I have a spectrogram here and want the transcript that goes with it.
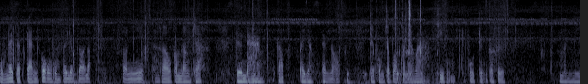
ผมได้จัดการกล้องผมไปเรียบร้อยแล้วตอนนี้เรากำลังจะเดินทางกลับไปยังด้านนอก แต่ผมจะบอกก่อนนะว่าที่ผมพูดถึงก็คือ มันมี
